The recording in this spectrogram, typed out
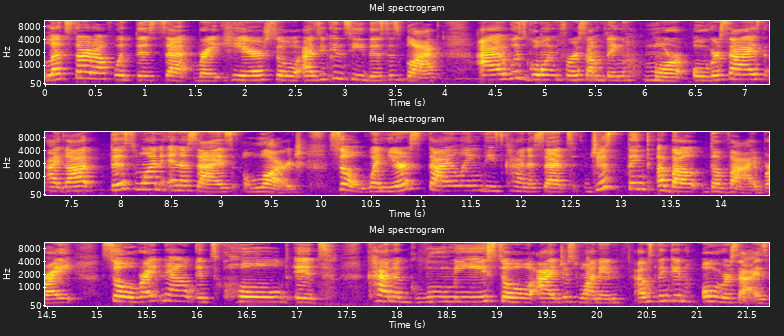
let's start off with this set right here so as you can see this is black I was going for something more oversized. I got this one in a size large. So when you're styling these kind of sets, just think about the vibe, right? So right now it's cold, it's kind of gloomy so i just wanted i was thinking oversized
